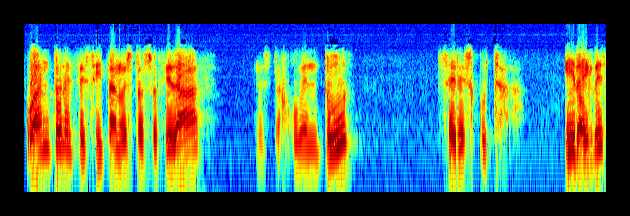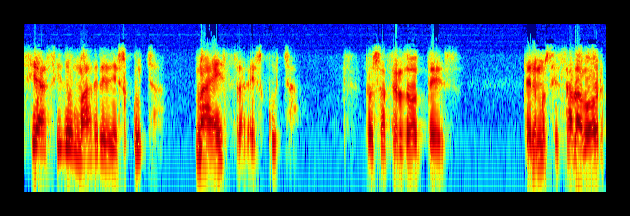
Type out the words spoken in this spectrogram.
¿Cuánto necesita nuestra sociedad, nuestra juventud, ser escuchada? Y la Iglesia ha sido madre de escucha, maestra de escucha. Los sacerdotes tenemos esa labor,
